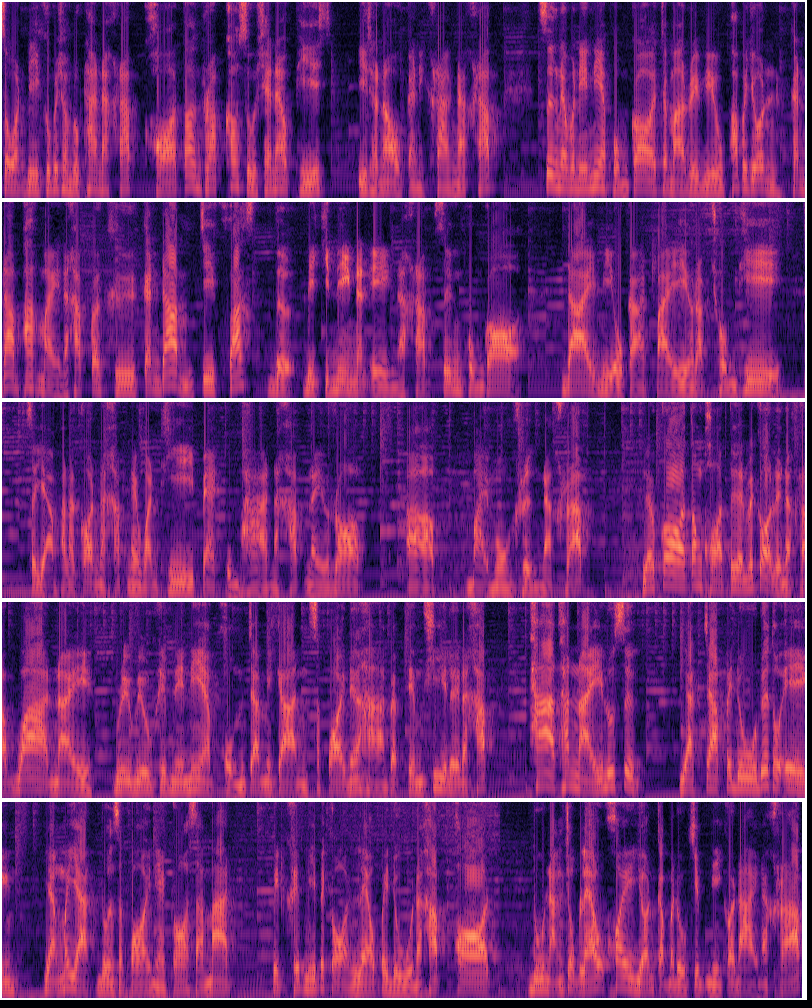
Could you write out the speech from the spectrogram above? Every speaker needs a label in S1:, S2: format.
S1: สวัสดีคุณผู้ชมทุกท่านนะครับ ขอต้อนรับเข้าสู่ Channel Peace Eternal กันอีกครั้งนะครับ ซึ่งในวันนี้เนี่ยผมก็จะมารีวิวภาพยนตร์กันดั้มภาคใหม่นะครับ ก็คือกันดั้ม G Quax The Beginning นั่นเองนะครับ ซึ่งผมก็ได้มีโอกาสไปรับชมที่สยามพารากอนนะครับ ในวันที่ 8 กุมภานะครับ ในรอบอบ่ายโมงครึ่งนะครับ แล้วก็ต้องขอเตือนไว้ก่อนเลยนะครับ ว่าในรีวิวคลิปนี้เนี่ยผมจะมีการสปอยเนื้อหาแบบเต็มที่เลยนะครับ ถ้าท่านไหนรู้สึกอยากจะไปดูด้วยตัวเอง ยังไม่อยากโดนสปอยเนี่ยก็สามารถปิดคลิปนี้ไปก่อนแล้วไปดูนะครับ พอดูหนังจบแล้วค่อยย้อนกลับมาดูคลิปนี้ก็ได้นะครับ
